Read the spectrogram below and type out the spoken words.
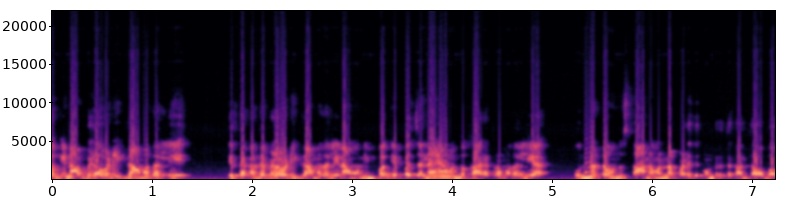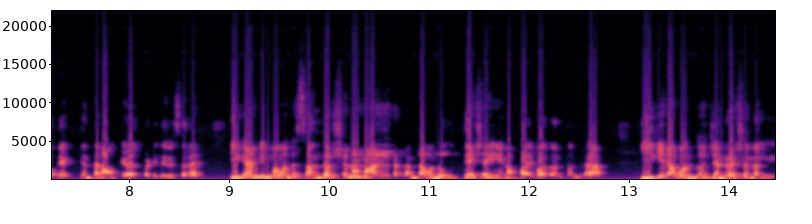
ಬಗ್ಗೆ ನಾವು ಬೆಳವಡಿ ಗ್ರಾಮದಲ್ಲಿ ಇರ್ತಕ್ಕಂಥ ಬೆಳವಡಿ ಗ್ರಾಮದಲ್ಲಿ ನಾವು ನಿಮ್ ಬಗ್ಗೆ ಭಜನೆಯ ಒಂದು ಕಾರ್ಯಕ್ರಮದಲ್ಲಿ ಉನ್ನತ ಒಂದು ಸ್ಥಾನವನ್ನ ಪಡೆದುಕೊಂಡಿರ್ತಕ್ಕಂತ ಒಬ್ಬ ವ್ಯಕ್ತಿ ಅಂತ ನಾವು ಕೇಳಲ್ಪಟ್ಟಿದ್ದೇವೆ ಸರ್. ಈಗ ನಿಮ್ಮ ಒಂದು ಸಂದರ್ಶನ ಮಾಡಿರ್ತಕ್ಕಂತ ಒಂದು ಉದ್ದೇಶ ಏನಪ್ಪಾ ಇವಾಗ ಅಂತಂದ್ರ, ಈಗಿನ ಒಂದು ಜನರೇಷನ್ ಅಲ್ಲಿ,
